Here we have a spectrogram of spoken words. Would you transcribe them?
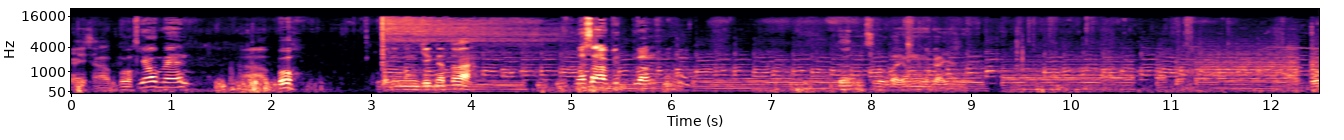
Guys, abo. Yo, man. Abo. Galing ng jig na to ah. Nasabit lang. Doon sa baba yung nagayan. Abo.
